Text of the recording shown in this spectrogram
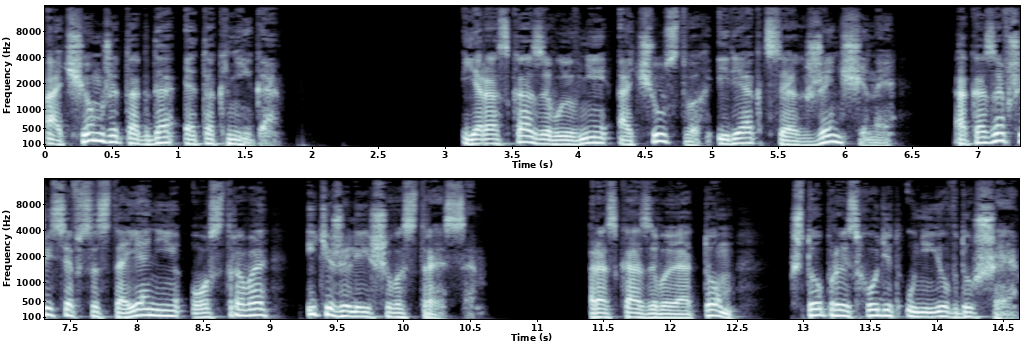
О чем же тогда эта книга? Я рассказываю в ней о чувствах и реакциях женщины, оказавшейся в состоянии острого и тяжелейшего стресса. Рассказываю о том, что происходит у нее в душе,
